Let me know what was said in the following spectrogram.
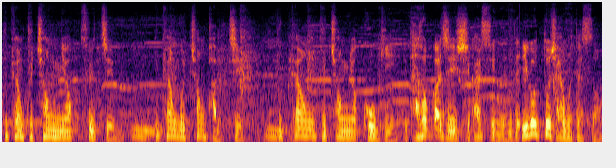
부평구청역 술집, 음. 부평구청 밥집, 음. 부평구청역 고기 다섯 가지씩 할 수 있는데 이것도 잘못됐어.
